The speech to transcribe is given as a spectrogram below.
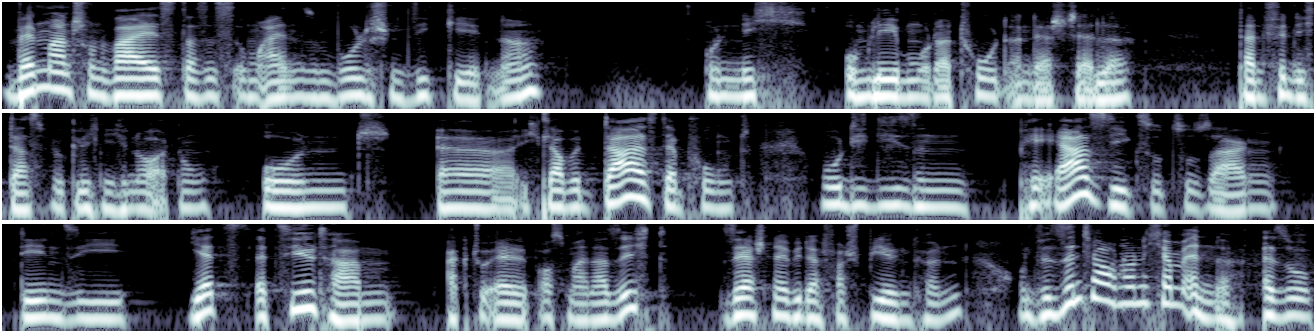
wenn man schon weiß, dass es um einen symbolischen Sieg geht, ne? Und nicht um Leben oder Tod an der Stelle, dann finde ich das wirklich nicht in Ordnung. Und äh, ich glaube, da ist der Punkt, wo die diesen PR-Sieg sozusagen, den sie jetzt erzielt haben, aktuell aus meiner Sicht, sehr schnell wieder verspielen können. Und wir sind ja auch noch nicht am Ende. Also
